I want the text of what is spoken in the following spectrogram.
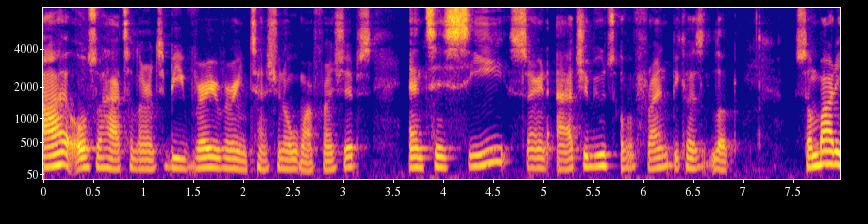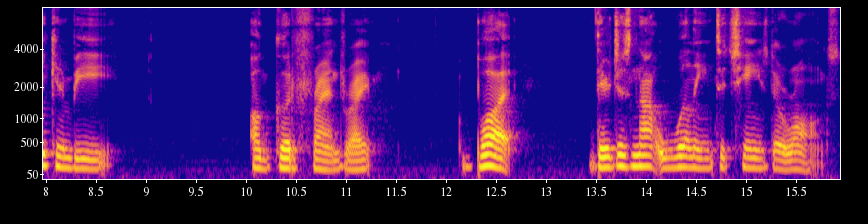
I also had to learn to be very, very intentional with my friendships and to see certain attributes of a friend. Because look, somebody can be a good friend, right? But they're just not willing to change their wrongs.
